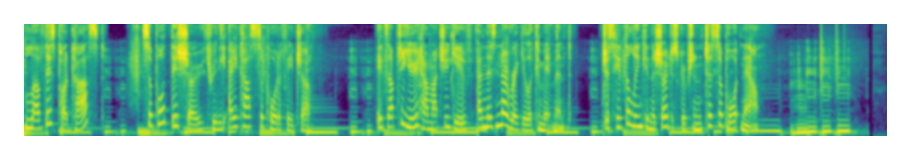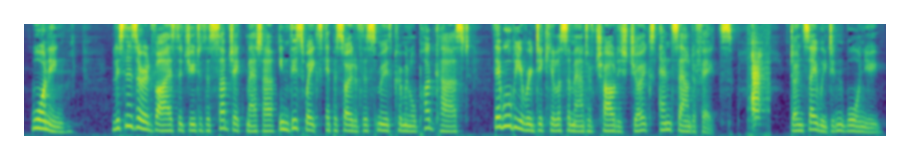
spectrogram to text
Love this podcast? Support this show through the ACAST supporter feature. It's up to you how much you give, and there's no regular commitment. Just hit the link in the show description to support now. Warning. Listeners are advised that due to the subject matter in this week's episode of the Smooth Criminal podcast, there will be a ridiculous amount of childish jokes and sound effects. Don't say we didn't warn you.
